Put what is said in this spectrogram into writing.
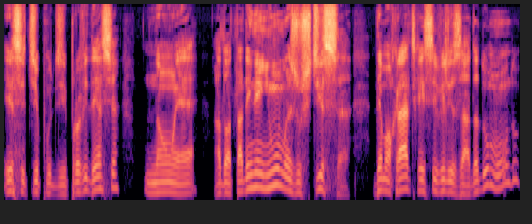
Esse tipo de providência não é adotada em nenhuma justiça democrática e civilizada do mundo.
